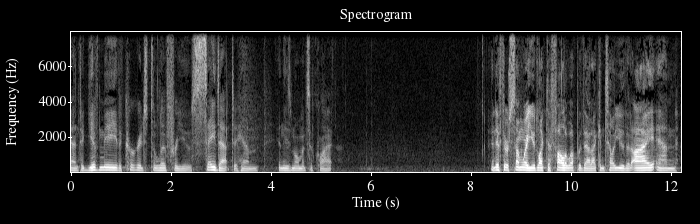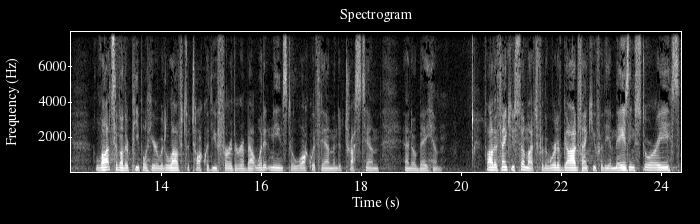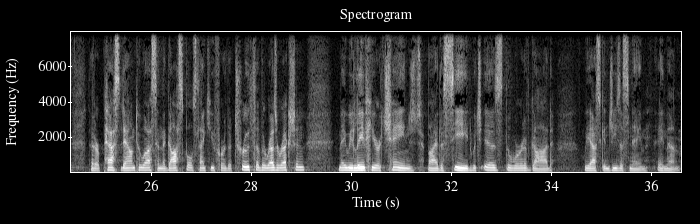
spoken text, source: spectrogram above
and to give me the courage to live for you. Say that to him in these moments of quiet. And if there's some way you'd like to follow up with that, I can tell you that I and lots of other people here would love to talk with you further about what it means to walk with Him and to trust Him and obey Him. Father, thank you so much for the Word of God. Thank you for the amazing stories that are passed down to us in the Gospels. Thank you for the truth of the resurrection. May we leave here changed by the seed, which is the Word of God. We ask in Jesus' name, amen.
